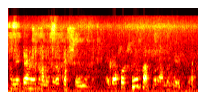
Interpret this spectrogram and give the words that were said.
মানে এটা আমি ভালো করে কষিয়ে নেব। এটা কষিয়ে তারপর আলু দিয়ে দেবো।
